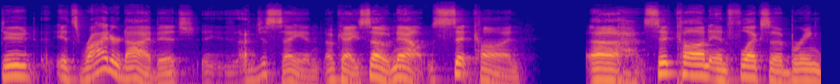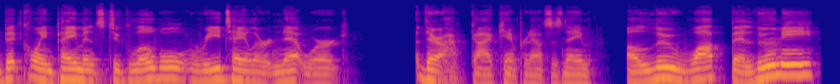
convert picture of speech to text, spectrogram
Dude, it's ride or die, bitch. I'm just saying. Okay, so now Citcon. Uh, Citcon and Flexa bring Bitcoin payments to global retailer network. There, oh God, I can't pronounce his name. Oluwapelumi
